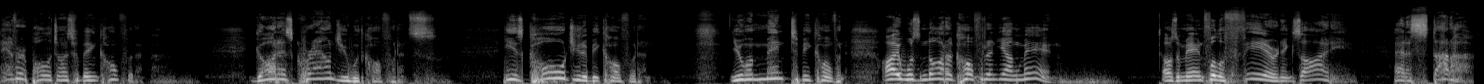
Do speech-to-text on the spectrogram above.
Never apologize for being confident. God has crowned you with confidence. He has called you to be confident. You were meant to be confident. I was not a confident young man. I was a man full of fear and anxiety. I had a stutter.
